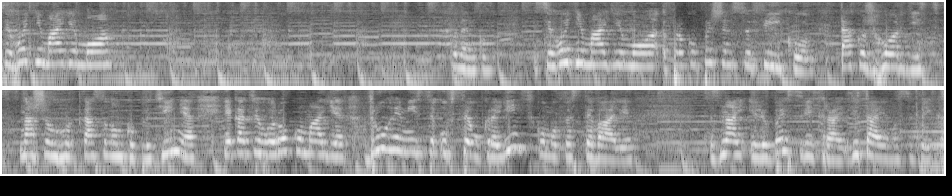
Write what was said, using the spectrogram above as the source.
Сьогодні маємо хвилинку. Сьогодні маємо Прокопишин Софійку, також гордість нашого гуртка Соломко плетіння, яка цього року має друге місце у всеукраїнському фестивалі. Знай і люби свій край. Вітаємо, Софійка.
